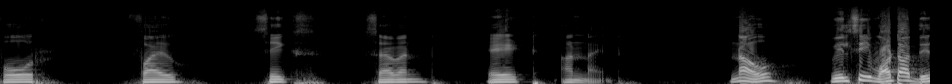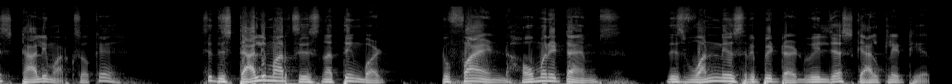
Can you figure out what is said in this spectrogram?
4, 5, 6, 7, 8, and 9. Now we'll see what are these tally marks, okay? See this tally marks is nothing but to find how many times this 1 is repeated, we'll just calculate here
